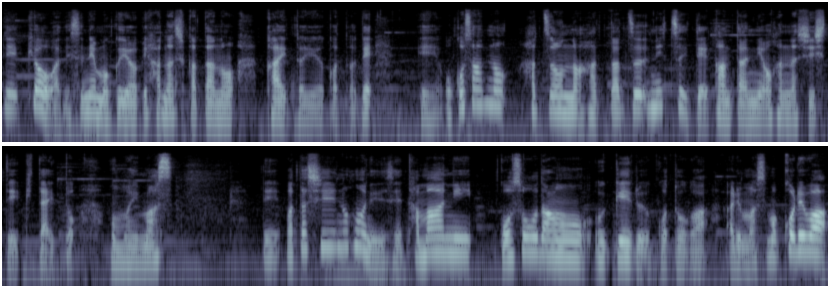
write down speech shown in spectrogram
で今日はですね木曜日話し方の回ということで、えー、お子さんの発音の発達について簡単にお話ししていきたいと思います。で私の方にですねたまにご相談を受けることがあります。まあ、これは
